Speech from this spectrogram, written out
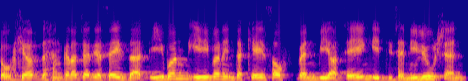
So here the Shankaracharya says that even even in the case of when we are saying it is an illusion,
